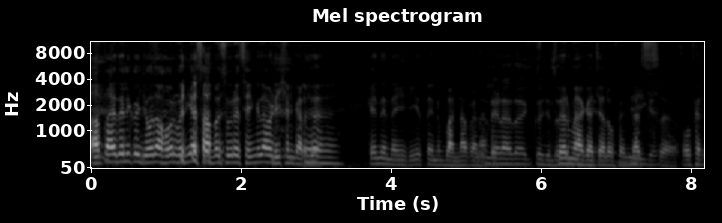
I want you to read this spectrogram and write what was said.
ਆਪਾਂ ਇਹਦੇ ਲਈ ਕੋਈ ਯੋਧਾ ਹੋਰ ਵਧੀਆ ਸਾਬਤ ਸੂਰਜ ਸਿੰਘ ਦਾ ਆਡੀਸ਼ਨ ਕਰਦੇ। ਕਹਿੰਦੇ ਨਹੀਂ ਜੀ ਤੈਨੂੰ ਬਣਨਾ ਪੈਣਾ ਫਿਰ। ਲੈਣਾ ਤਾਂ ਕੁਝ ਨਹੀਂ ਫਿਰ ਮੈਂ ਕਿਹਾ ਚਲੋ ਫਿਰ ਲੈਟਸ ਉਹ ਫਿਰ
